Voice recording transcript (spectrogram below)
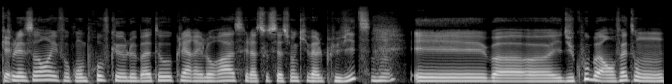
Tous les ans, il faut qu'on prouve que le bateau Claire et Laura, c'est l'association qui va le plus vite. Mhm. Et bah, et du coup, bah, en fait, on,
